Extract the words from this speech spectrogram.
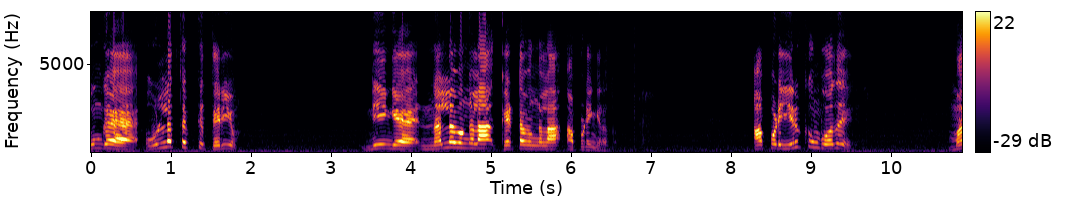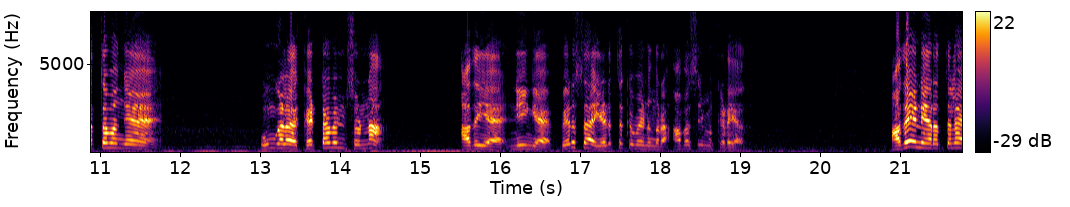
உங்கள் உள்ளத்திற்கு தெரியும். நீங்கள் நல்லவங்களா கெட்டவங்களா அப்படிங்கிறதும். அப்படி இருக்கும்போது மற்றவங்க உங்களை கெட்டவன் சொன்னால் அதைய நீங்கள் பெருசாக எடுத்துக்க வேணுங்கிற அவசியமும் கிடையாது. அதே நேரத்தில்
